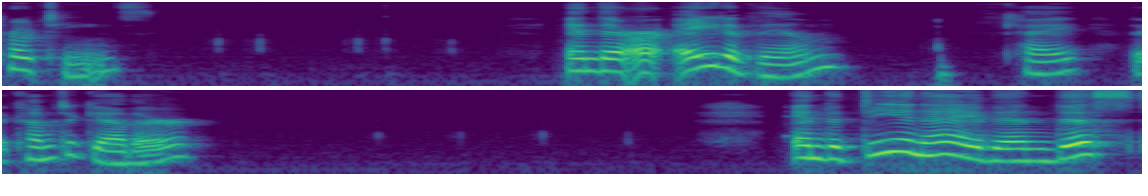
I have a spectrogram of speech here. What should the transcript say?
proteins. And there are eight of them, okay, that come together. And the DNA then, this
